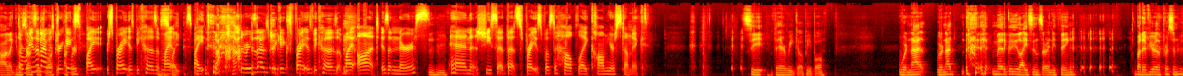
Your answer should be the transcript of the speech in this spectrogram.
uh, like The reason I was drinking Sprite is because my Spite. Spite. the reason I was drinking Sprite is because my aunt is a nurse, Mm-hmm. and she said that Sprite is supposed to help like calm your stomach. See, there we go, people. We're not we're not medically licensed or anything. But if you're the person who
